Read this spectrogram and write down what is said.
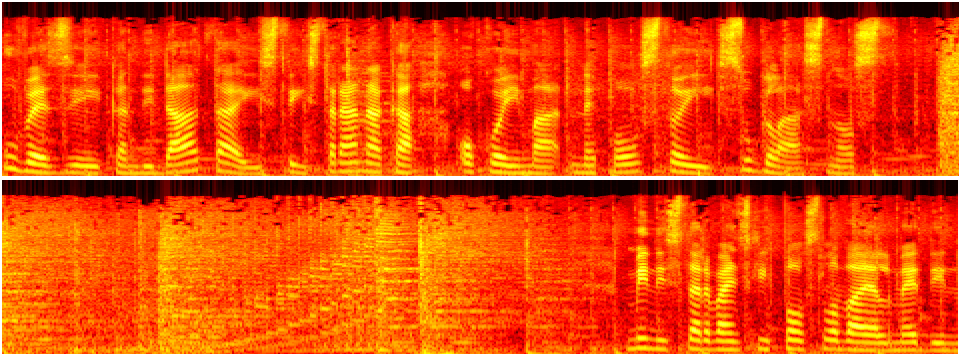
u vezi kandidata iz tih stranaka o kojima ne postoji suglasnost. Ministar vanjskih poslova Elmedin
